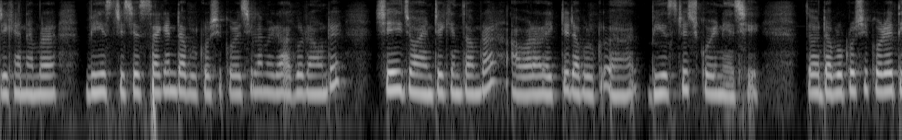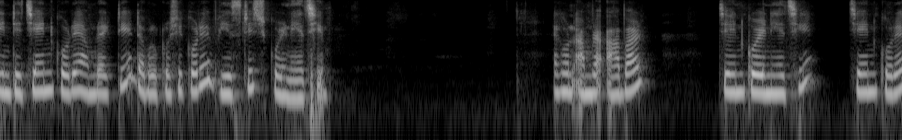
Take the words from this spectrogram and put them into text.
যেখানে আমরা ভি স্টিচের সেকেন্ড ডাবল ক্রোশি করেছিলাম এর আগের রাউন্ডে সেই জয়েন্টে কিন্তু আমরা আবার আরেকটি ডাবল ভি স্টিচ করে নিয়েছি। তো ডাবল ক্রোশি করে তিনটি চেইন করে আমরা একটি ডাবল ক্রোশি করে ভি স্টিচ করে নিয়েছি। এখন আমরা আবার চেইন করে নিয়েছি। চেইন করে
